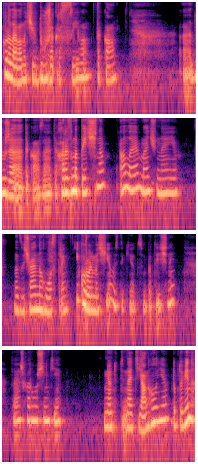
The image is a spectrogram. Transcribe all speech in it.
Королева мечів дуже красива, така. Е, Дуже така, знаєте, харизматична, але меч у неї надзвичайно гострий. І король мечів, ось такий от симпатичний, теж хорошенький. У нього тут навіть янгол є. Тобто він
